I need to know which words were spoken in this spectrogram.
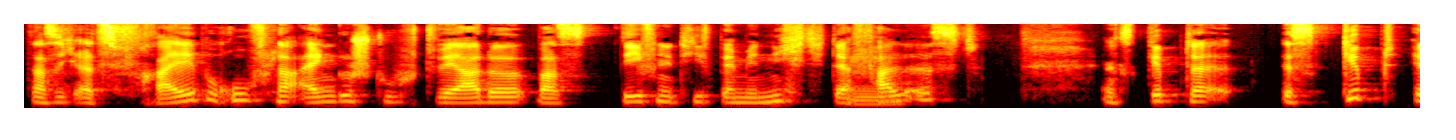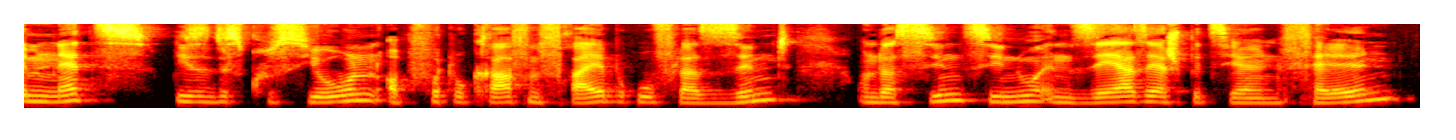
dass ich als Freiberufler eingestuft werde, was definitiv bei mir nicht der mhm. Fall ist. Es gibt es gibt im Netz diese Diskussion, ob Fotografen Freiberufler sind, und das sind sie nur in sehr, sehr speziellen Fällen.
